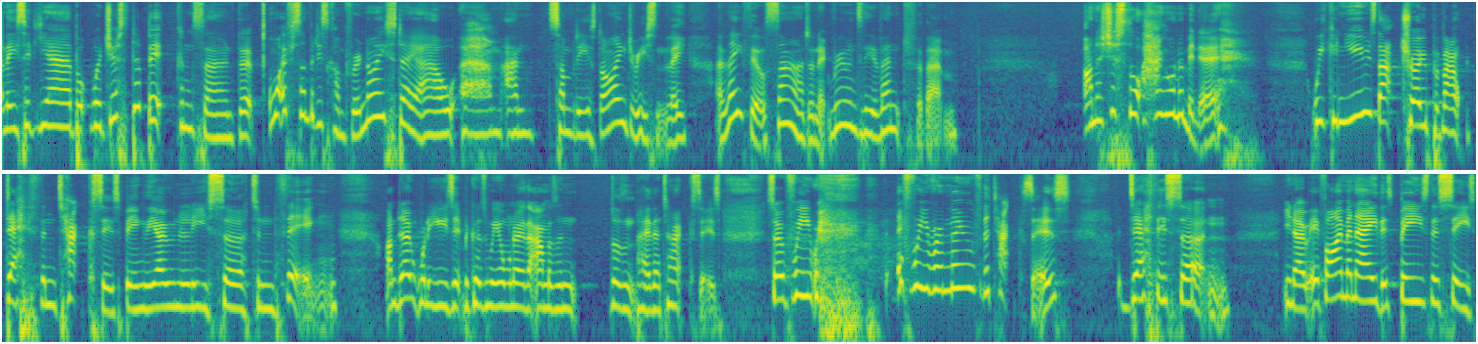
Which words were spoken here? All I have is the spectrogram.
and they said, yeah, but we're just a bit concerned that what if somebody's come for a nice day out um, and somebody has died recently and they feel sad and it ruins the event for them? And I just thought, hang on a minute. We can use that trope about death and taxes being the only certain thing. I don't want to use it because we all know that Amazon doesn't pay their taxes. So if we if we remove the taxes, death is certain. You know, if I'm an A, there's B's, there's C's.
